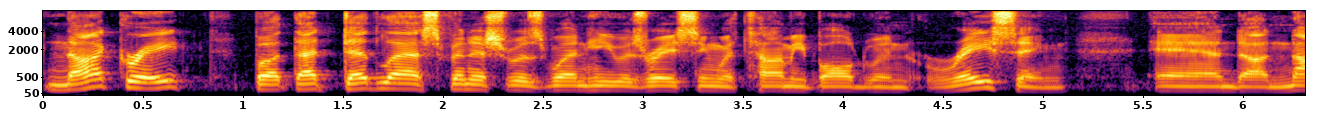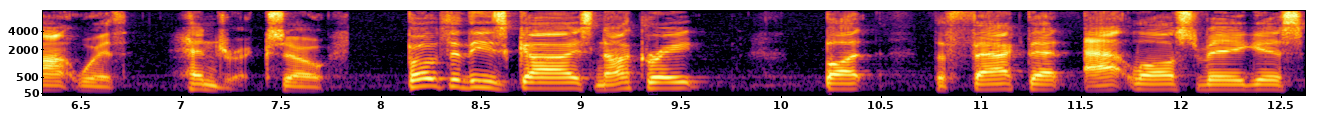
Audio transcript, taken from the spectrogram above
not great, but that dead last finish was when he was racing with Tommy Baldwin Racing and uh, not with Hendrick. So both of these guys, not great, but the fact that at Las Vegas,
